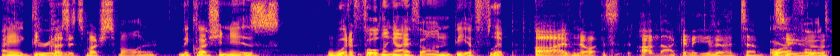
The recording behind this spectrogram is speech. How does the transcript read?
I agree. Because it's much smaller. the question is, would a folding iPhone be a flip uh, Oh, I've no. I'm not going to even attempt or to. a fold?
